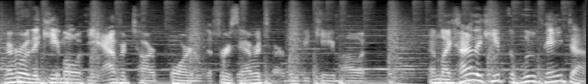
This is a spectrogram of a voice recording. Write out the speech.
Remember when they came out with the Avatar porn? The first Avatar movie came out. I'm like, how do they keep the blue paint on?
